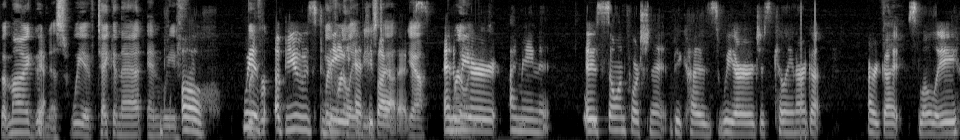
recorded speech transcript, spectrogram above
But my goodness, we have taken that and we've Oh, we We've have abused we've the really antibiotics. Yeah, And really. we are, I mean, it is so unfortunate because we are just killing our gut, our gut slowly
